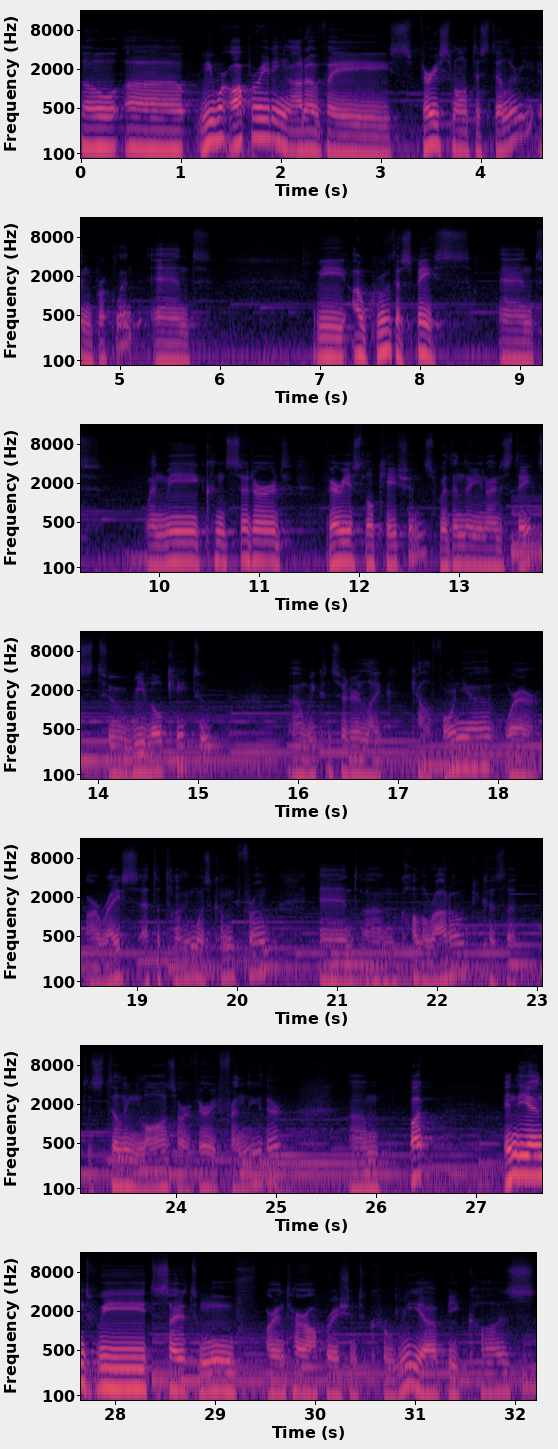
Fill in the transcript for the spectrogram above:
So uh, we were operating out of a very small distillery in Brooklyn, and we outgrew the space. And when we considered various locations within the United States to relocate to, uh, we considered like California, where our rice at the time was coming from, and um, Colorado because the distilling laws are very friendly there. Um, but in the end, we decided to move our entire operation to Korea because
